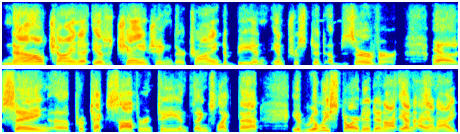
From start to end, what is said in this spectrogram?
Now China is changing. They're trying to be an interested observer, yeah. uh, saying uh, protect sovereignty and things like that. It really started, and I and and I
